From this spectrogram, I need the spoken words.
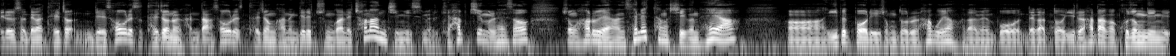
예를 들어서 내가 대전 이제 서울에서 대전을 간다. 서울에서 대전 가는 길에 중간에 천안 짐이 있으면 이렇게 합짐을 해서 총 하루에 한 세네 탕씩은 해야 어 200벌이 정도를 하고요. 그다음에 뭐 내가 또 일을 하다가 고정 일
